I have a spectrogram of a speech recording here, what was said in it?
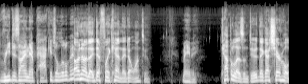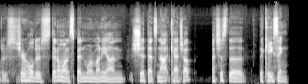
redesign their package a little bit? Oh, no, they definitely can. They don't want to. Maybe. Capitalism, dude. They got shareholders. Shareholders, they don't want to spend more money on shit that's not catch up. That's just the the casing.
